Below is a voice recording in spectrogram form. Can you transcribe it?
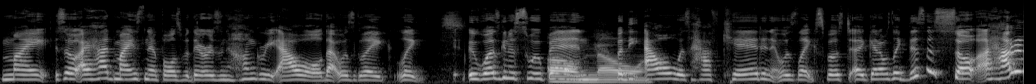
my, so I had mice nipples, but there was a hungry owl that was like, like, it was gonna swoop Oh, in, no. but the owl was half kid, and it was like supposed to. Again, I was like, "This is so. How did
